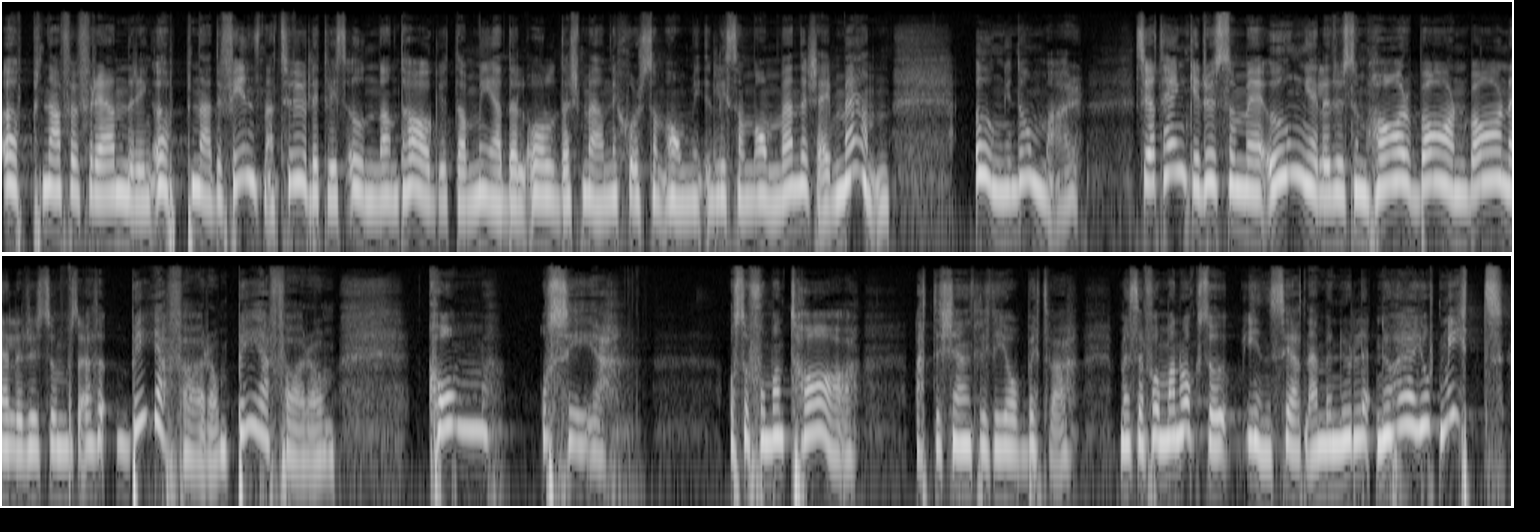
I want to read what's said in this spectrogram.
öppna för förändring, öppna. Det finns naturligtvis undantag av medelålders människor som om, liksom omvänder sig. Men ungdomar, så jag tänker, du som är ung eller du som har barnbarn eller du som... Alltså, be för dem, be för dem. Kom och se. Och så får man ta att det känns lite jobbigt. va? Men sen får man också inse att Nej, men nu, nu har jag gjort mitt.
